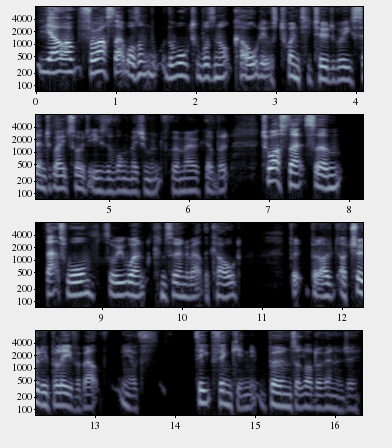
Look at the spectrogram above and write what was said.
Yeah, for us that wasn't the water was not cold. It was 22 degrees centigrade. Sorry to use the wrong measurement for America, but to us that's um that's warm, so we weren't concerned about the cold. But but I, I truly believe about you know th- deep thinking it burns a lot of energy.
